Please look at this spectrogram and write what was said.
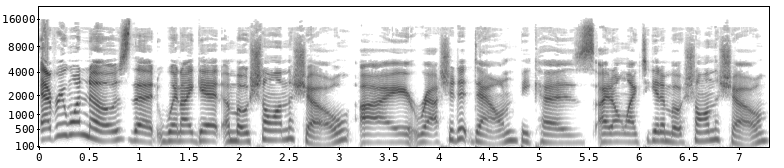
everyone knows that when I get emotional on the show, I ratchet it down because I don't like to get emotional on the show.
